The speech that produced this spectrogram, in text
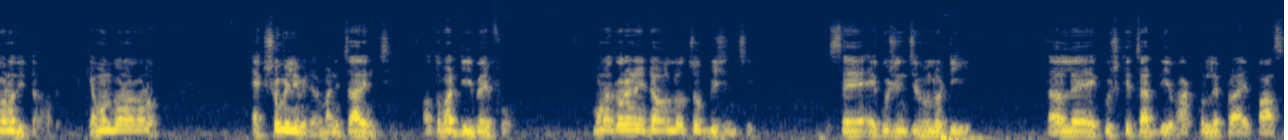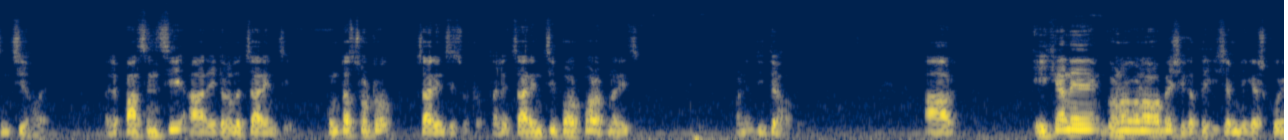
ঘন দিতে হবে। কেমন ঘন ঘন? একশো মিলিমিটার মানে চার ইঞ্চি, অথবা ডি বাই ফোর মনে করেন এটা হলো চব্বিশ ইঞ্চি, সে একুশ ইঞ্চি হলো ডি তাহলে একুশকে চার দিয়ে ভাগ করলে প্রায় পাঁচ ইঞ্চি হয়। তাহলে পাঁচ ইঞ্চি আর এটা হলো চার ইঞ্চি। কোনটা ছোট? চার ইঞ্চি ছোট, তাহলে চার ইঞ্চি পর পর আপনার মানে দিতে হবে। আর এইখানে ঘন ঘন হবে, সেটা তো হিসাব নিকাশ করে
